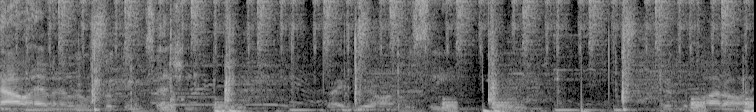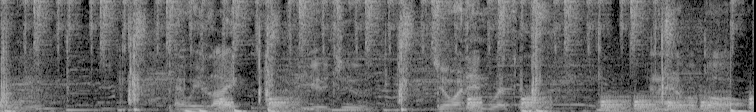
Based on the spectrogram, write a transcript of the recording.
now having a little cooking session right here on the sea with the pot on here. And we'd like you to join in with us and have a ball.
